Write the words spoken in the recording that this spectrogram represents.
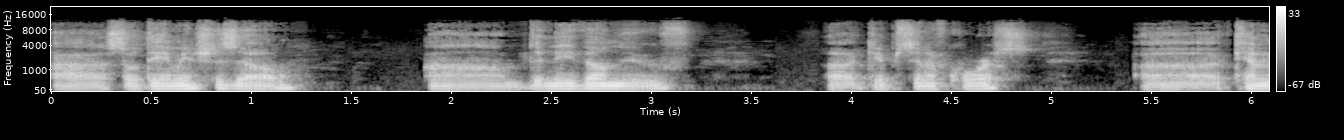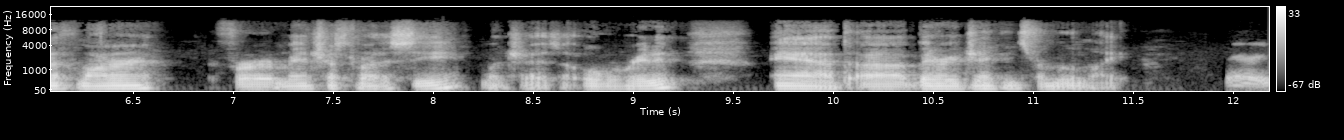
Uh, so Damien Chazelle, um, Denis Villeneuve, uh, Gibson, of course, uh, Kenneth Branagh for Manchester by the Sea, which is overrated, and uh, Barry Jenkins for Moonlight. Barry.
